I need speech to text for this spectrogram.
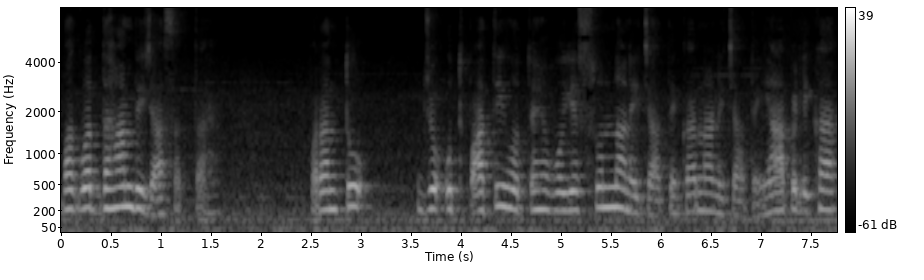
भगवत धाम भी जा सकता है। परंतु जो उत्पाती होते हैं वो ये सुनना नहीं चाहते करना नहीं चाहते। यहाँ पे लिखा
